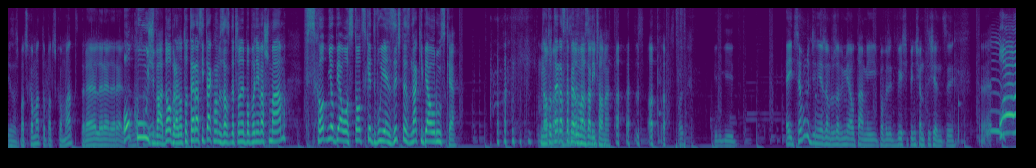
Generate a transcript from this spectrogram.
Jest paczkomat, to paczkomat. Rel, rel, rel. O jest kuźwa, dobra, no to teraz i tak mam zaznaczone, bo ponieważ mam wschodnio-białostockie dwujęzyczne znaki białoruskie. No to Dobra, teraz na pewno mam zobacz- zaliczone. Zobacz, to- Git, git. Ej, czemu ludzie nie jeżdżą różowymi autami powyżej 250 tysięcy? O,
